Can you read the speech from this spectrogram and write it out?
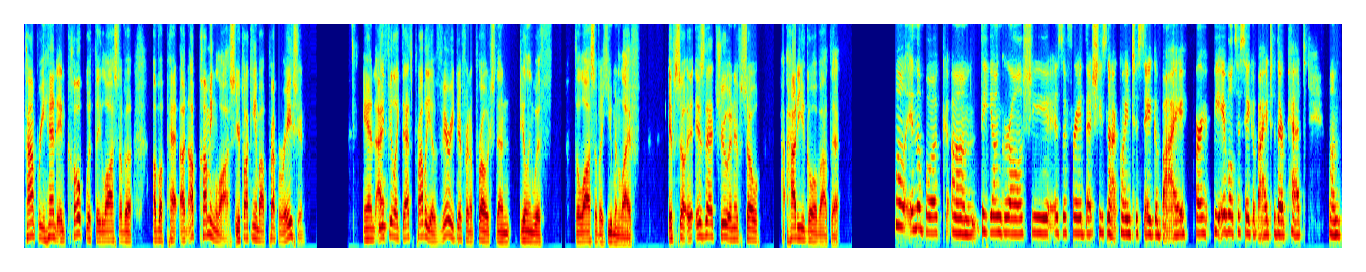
comprehend and cope with the loss of a of a pet an upcoming loss. You're talking about preparation. And i feel like that's probably a very different approach than dealing with the loss of a human life if so is that true and if so how do you go about that well, in the book, um, the young girl, she is afraid that she's not going to say goodbye or be able to say goodbye to their pet. Um,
